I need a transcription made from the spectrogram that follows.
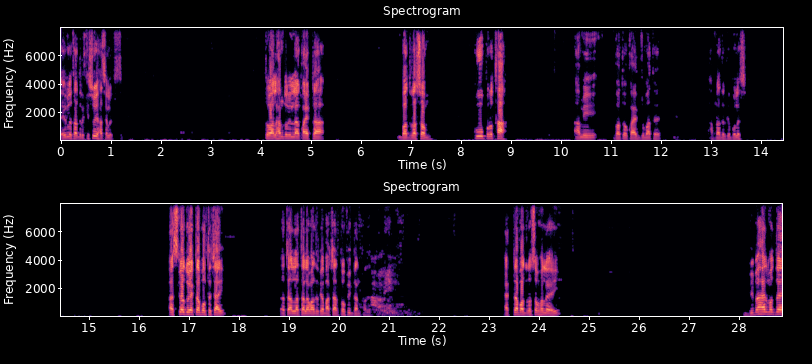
এগুলো তাদের কিছুই হাসিল হচ্ছে তো আলহামদুলিল্লাহ কয়েকটা বদরসম কুপ্রথা আমি গত কয়েক জুমাতে আপনাদেরকে বলেছি। আজকেও দু একটা বলতে চাই যাতে আল্লাহ তালা আমাদেরকে বাঁচার তৌফিক দান করে একটা বদরসম হলেই বিবাহের মধ্যে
